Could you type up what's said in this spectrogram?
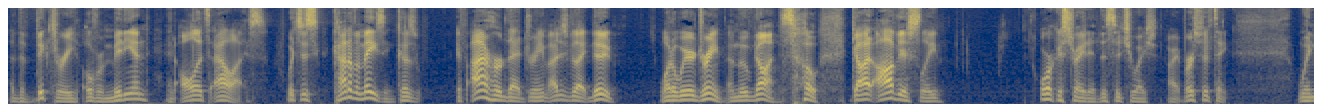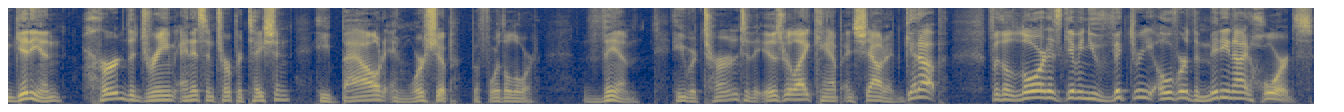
the victory over Midian and all its allies, which is kind of amazing because if I heard that dream, I'd just be like, dude, what a weird dream, and moved on. So God obviously orchestrated the situation. All right, verse 15. When Gideon heard the dream and its interpretation, he bowed in worship before the Lord. Then he returned to the Israelite camp and shouted, Get up! For the Lord has given you victory over the Midianite hordes.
